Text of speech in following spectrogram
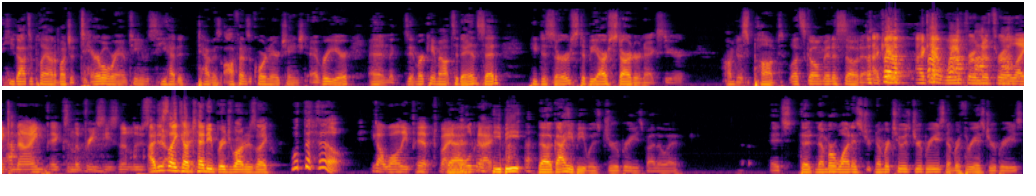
he got to play on a bunch of terrible Ram teams. He had to have his offensive coordinator changed every year, and Zimmer came out today and said he deserves to be our starter next year. I'm just pumped. Let's go Minnesota. I can't. I can't wait for him to throw like nine picks in the preseason and lose. I just like how Teddy Bridgewater's like, "What the hell?" he got Wally pipped by Yeah. an old guy. He beat the guy he beat was Drew Brees, by the way. It's the number one is number two is Drew Brees, number three is Drew Brees,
